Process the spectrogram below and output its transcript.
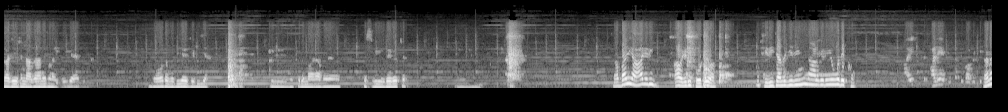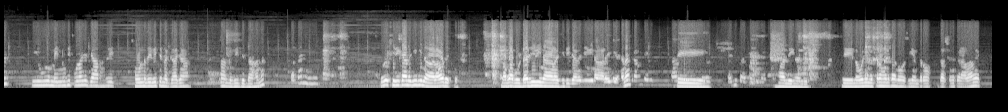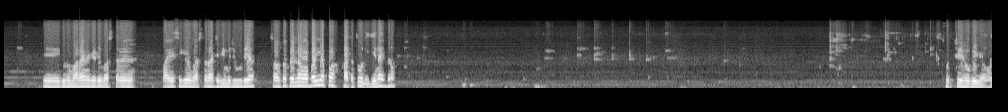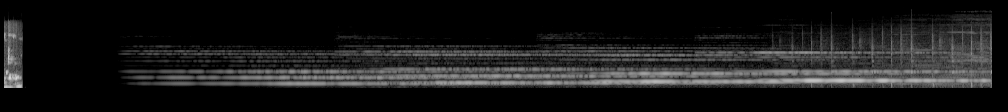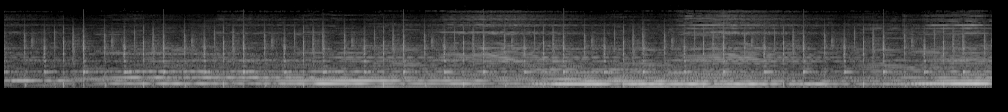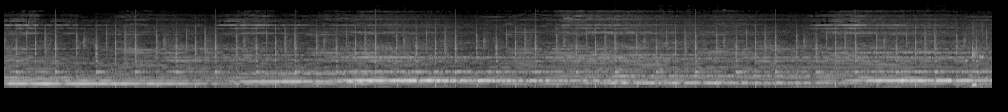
ਰਾਜੇਸ਼ ਨਾਗਰਾ ਨੇ ਬਣਾਈ ਹੋਈ ਹੈ। ਬਹੁਤ ਵਧੀਆ ਜਿਹੜੀ ਹੈ। ਕਿ ਫਿਲਮਾਇਆ ਹੋਇਆ ਤਸਵੀਰ ਦੇ ਵਿੱਚ। ਬਾਬਾ ਜੀ ਆ ਜਿਹੜੀ ਆ ਜਿਹੜੀ ਫੋਟੋ ਆ, ਉਹ ਸ਼੍ਰੀ ਚੰਦ ਜੀ ਦੀ ਨੀ, ਨਾਲ ਜਿਹੜੀ ਉਹ ਦੇਖੋ। ਹਨਾ? ਵੀ ਉਹ ਮੈਨੂੰ ਵੀ ਥੋੜਾ ਜਿਹਾ ਯਾਦ ਹੋਵੇ, ਸੁਣਨ ਦੇ ਵਿੱਚ ਲੱਗਾ ਜਾਂ ਤੁਹਾਨੂੰ ਵੀ ਜਿੱਦਾਂ, ਹਨਾ? ਪਤਾ ਨਹੀਂ ਉਹ ਸ਼੍ਰੀ ਚੰਦ ਜੀ ਵੀ ਨਾਲ ਆ, ਉਹ ਦੇਖੋ। ਬਾਬਾ ਬੁੱਢਾ ਜੀ ਵੀ ਨਾਲ ਆ, ਸ਼੍ਰੀ ਚੰਦ ਜੀ ਵੀ ਨਾਲ ਹੀ ਆ, ਹਨਾ? ਤੇ ਹਾਂਜੀ ਹਾਂਜੀ। ਤੇ ਲਓ ਜੀ ਮਿੱਤਰੋ, ਹੁਣ ਤੁਹਾਨੂੰ ਅਸੀਂ ਅੰਦਰੋਂ ਦਰਸ਼ਨ ਕਰਾਵਾਂਗੇ। ਤੇ ਗੁਰੂ ਮਹਾਰਾਜ ਨੇ ਜਿਹੜੇ ਵਸਤਰ ਪਾਏ ਸੀਗੇ, ਉਹ ਵਸਤਰ ਅੱਜ ਵੀ ਮੌਜੂਦ ਆ। ਸਭ ਤੋਂ ਪਹਿਲਾਂ ਬਾਬਾ ਜੀ, ਆਪਾਂ ਹੱਥ ਧੋ ਲਈਏ ਨਾ ਇਧਰੋਂ। ਸੁੱਚੇ ਹੋ ਕੇ ਜਾਓ।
